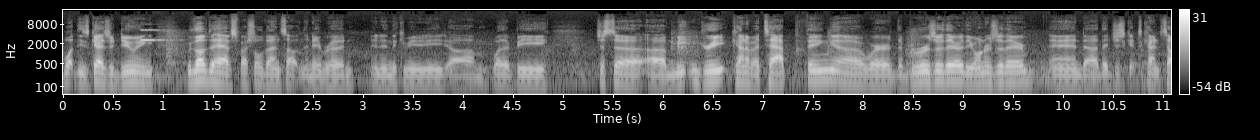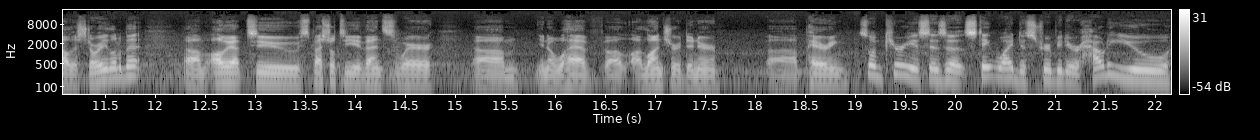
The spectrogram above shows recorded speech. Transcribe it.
what these guys are doing, we love to have special events out in the neighborhood and in the community, um, whether it be just a, a, meet and greet, kind of a tap thing uh, where the brewers are there, the owners are there, and uh, they just get to kind of tell their story a little bit, um, all the way up to specialty events where um, you know we'll have a, lunch or a dinner uh, pairing. So I'm curious, as a statewide distributor, how do you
